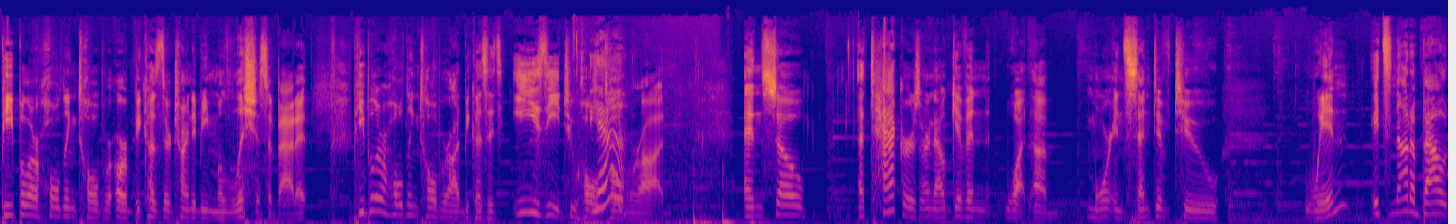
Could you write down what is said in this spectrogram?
People are holding Tol Barad, or because they're trying to be malicious about it. People are holding Tol Barad because it's easy to hold Yeah. Tol Barad. And so attackers are now given what a more incentive to win. It's not about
